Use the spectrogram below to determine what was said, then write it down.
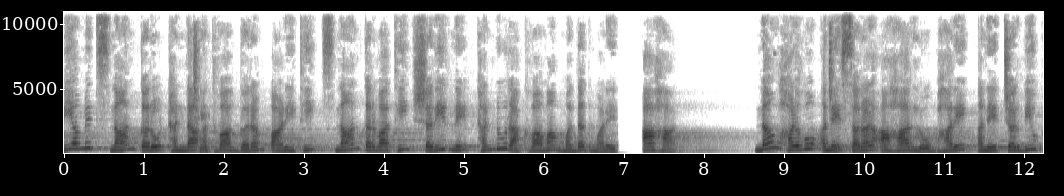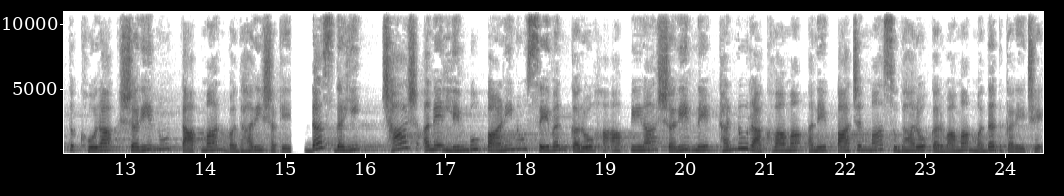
નિયમિત સ્નાન કરો ઠંડા અથવા ગરમ પાણીથી સ્નાન કરવાથી શરીરને ઠંડુ રાખવામાં મદદ મળે. આહાર નવ હળવો અને સરળ આહાર લો. ભારે અને ચરબીયુક્ત ખોરાક શરીરનું તાપમાન વધારી શકે. દસ દહીં છાશ અને લીંબુ પાણીનું સેવન કરો. આ પીણા શરીરને ઠંડુ રાખવામાં અને પાચનમાં સુધારો કરવામાં મદદ કરે છે.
